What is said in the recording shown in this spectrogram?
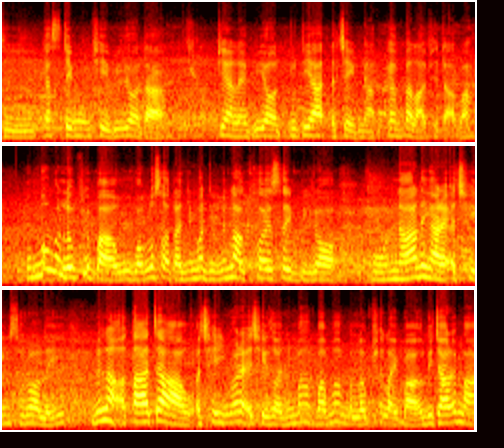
ဒီ casting ဝင်ဖြည့်ပြီးတော့ဒါ ပြန်လဲပြီးတော့ဒုတိယအကြိမ်မြောက်ကမ်ပတ်လာဖြစ်တာပါဘမမလုပ်ဖြစ်ပါဘူးဘာလို့ဆိုတော့ညီမဒီမျက်နှာခွဲစိတ်ပြီးတော့ဟိုနားနေရတဲ့အချိန်ဆိုတော့လေမျက်နှာအသားကျအောင်အချိန်ရတဲ့အချိန်ဆိုတော့ညီမဘာမှမလုပ်ဖြစ်လိုက်ပါဘူးဒီကြားထဲမှာ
